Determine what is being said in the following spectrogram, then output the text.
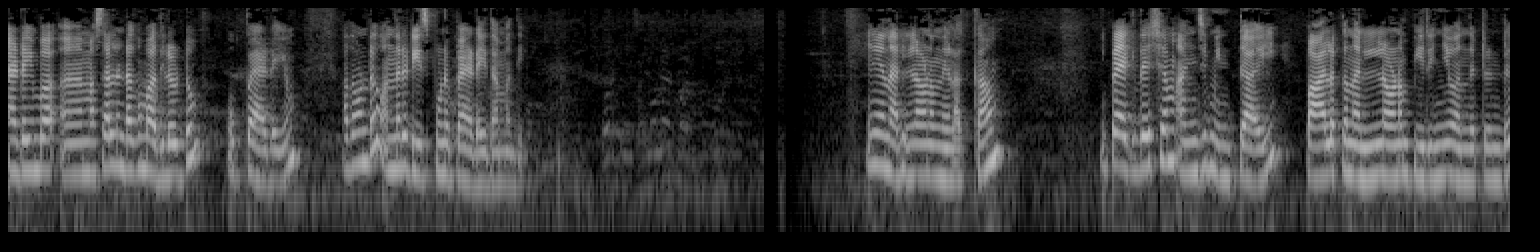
ആഡ് ചെയ്യുമ്പോൾ മസാല ഉണ്ടാക്കുമ്പോൾ അതിലോട്ടും ഉപ്പ് ആഡ് ചെയ്യും. അതുകൊണ്ട് ഒന്നര ടീസ്പൂൺ ഇപ്പം ആഡ് ചെയ്താൽ മതി. ഇനി നല്ലോണം ഇളക്കാം. ഇപ്പം ഏകദേശം അഞ്ച് മിനിറ്റായി പാലൊക്കെ നല്ലോണം പിരിഞ്ഞ് വന്നിട്ടുണ്ട്.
